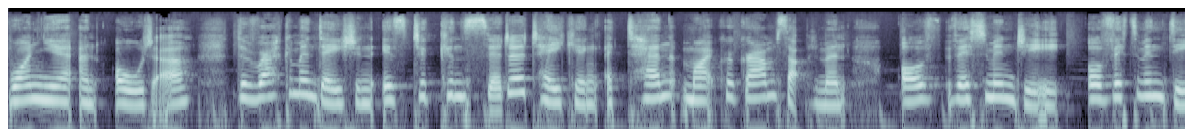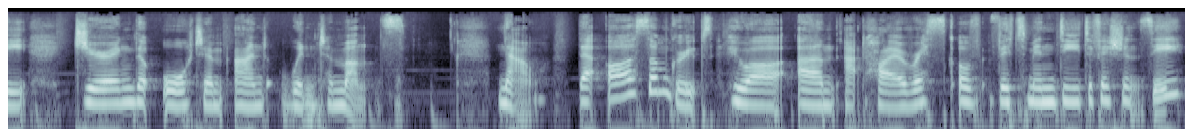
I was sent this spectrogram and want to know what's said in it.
one year and older, the recommendation is to consider taking a 10 microgram supplement of vitamin G or vitamin D during the autumn and winter months. Now, there are some groups who are um, at higher risk of vitamin D deficiency.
